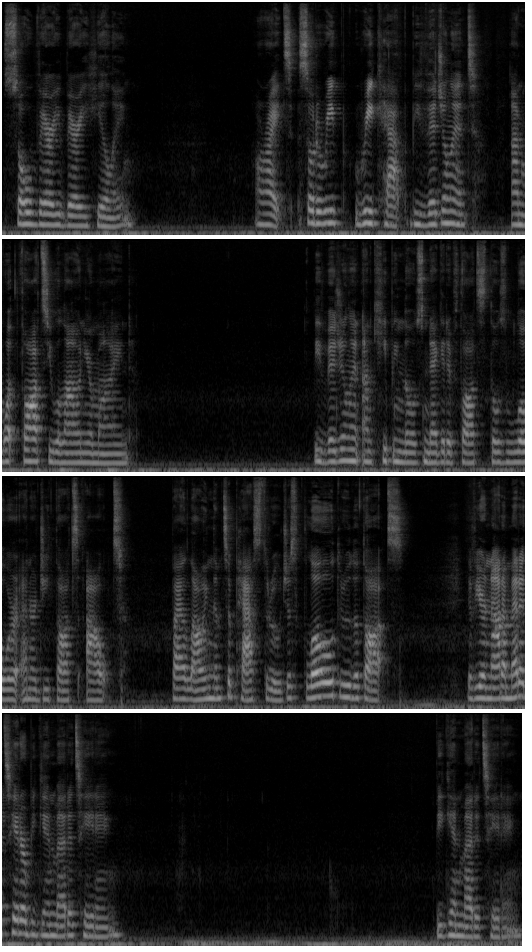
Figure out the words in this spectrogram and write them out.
So very, very healing. All right, so to re- recap, be vigilant on what thoughts you allow in your mind. Be vigilant on keeping those negative thoughts, those lower energy thoughts out by allowing them to pass through. Just flow through the thoughts. If you're not a meditator, begin meditating. Begin meditating.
